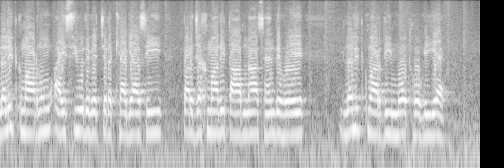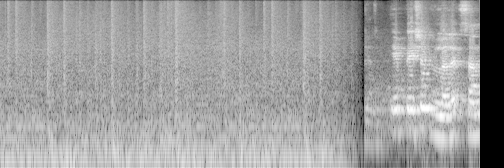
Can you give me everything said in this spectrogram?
ਲਲਿਤ ਕੁਮਾਰ ਨੂੰ ਆਈਸੀਯੂ ਦੇ ਵਿੱਚ ਰੱਖਿਆ ਗਿਆ ਸੀ, ਪਰ ਜ਼ਖਮਾਂ ਦੀ ਤਾਬ ਨਾ ਸਹਿੰਦੇ ਹੋਏ ਲਲਿਤ ਕੁਮਾਰ ਦੀ ਮੌਤ ਹੋ ਗਈ ਹੈ। ਇਹ ਪੇਸ਼ੈਂਟ ਲਲਿਤ ਸਨ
